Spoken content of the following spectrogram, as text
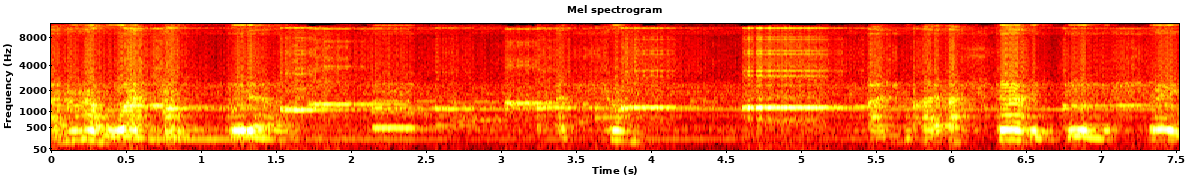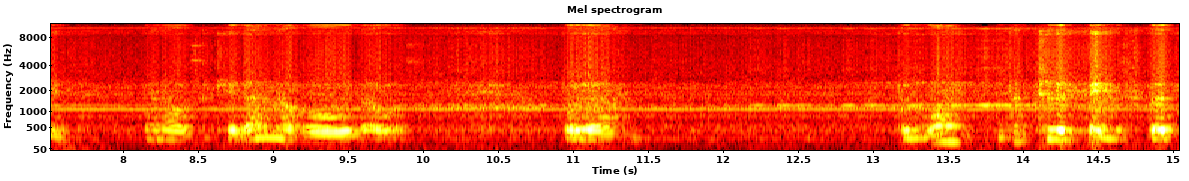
I don't know when, but uh, some, I, I, started being afraid when I was a kid. I don't know how old I was, but um, the one, the two things that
